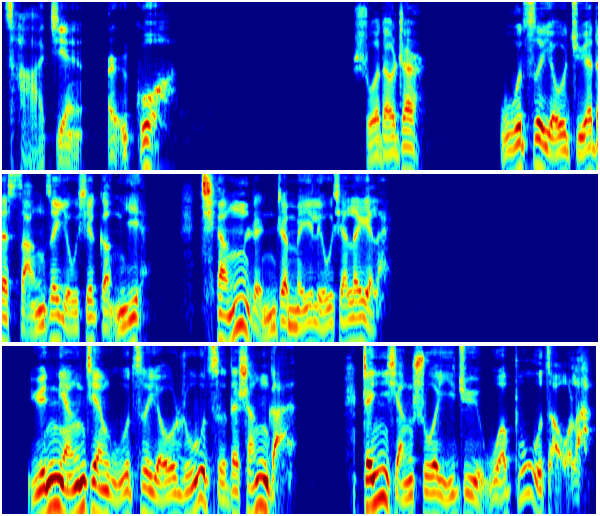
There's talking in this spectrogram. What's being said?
擦肩而过。说到这儿，武次友觉得嗓子有些哽咽，强忍着没流下泪来。云娘见武自友如此的伤感，真想说一句“我不走了”，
